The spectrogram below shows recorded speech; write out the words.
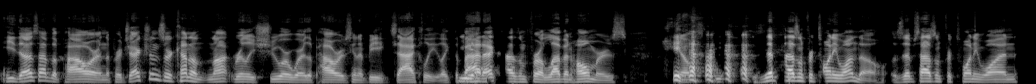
He does have the power, and the projections are kind of not really sure where the power is going to be exactly. Like the BAT yeah. X has him for 11 homers. You know, yeah. Zip has him for 21 though. Zips has him for 21 And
